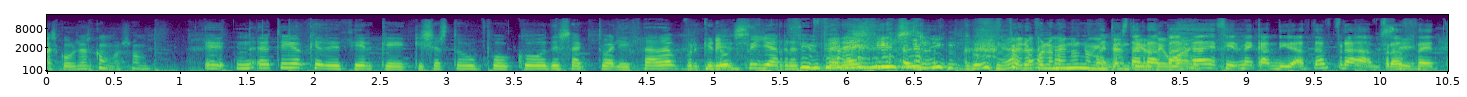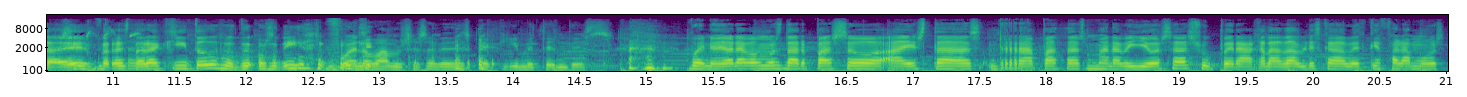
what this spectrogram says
As cousas como son. Eh, eu teño que decir que que xa estou un pouco desactualizada porque ¿Ves? non pilla referencias ninguna. Pero polo menos non me intento ir de guai. Esta decirme candidata para profeta, sí, eh, sí, sí, para sí, estar sí. aquí todos os días. Porque... Bueno, vamos, xa sabedes que aquí me tendes. bueno, e ahora vamos dar paso a estas rapazas maravillosas, super agradables cada vez que falamos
